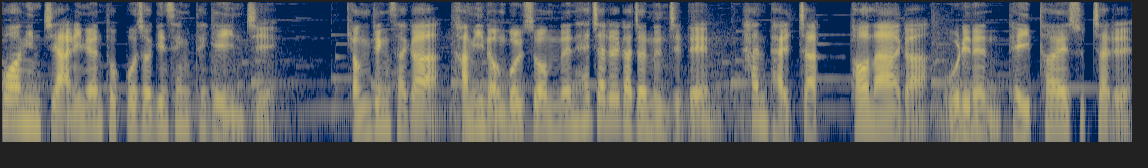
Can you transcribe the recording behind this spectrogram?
호황인지 아니면 독보적인 생태계인지 경쟁사가 감히 넘볼 수 없는 해자를 가졌는지 된한 발짝 더 나아가 우리는 데이터의 숫자를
